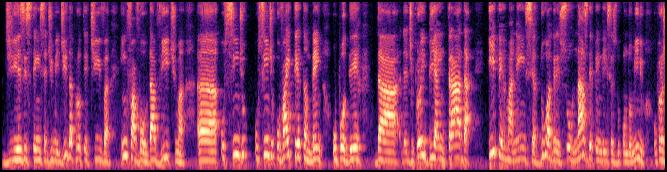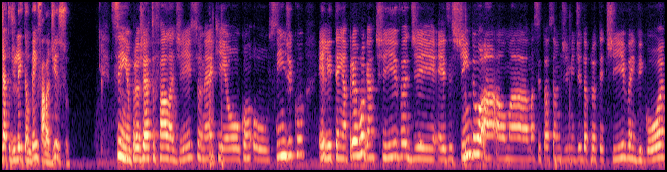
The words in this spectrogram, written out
de existência de medida protetiva em favor da vítima, uh, o, síndico, o síndico vai ter também o poder da, de proibir a entrada e permanência do agressor nas dependências do condomínio. O projeto de lei também fala disso? Sim, o projeto fala disso, né? Que o, o síndico ele tem a prerrogativa de, existindo a, a uma, uma, situação de medida protetiva em vigor,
